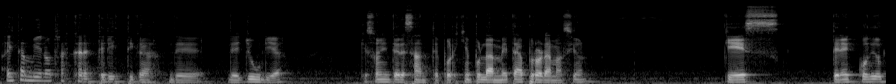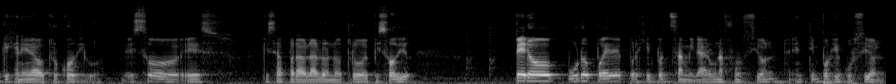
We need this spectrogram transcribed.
Hay también otras características de, de Julia que son interesantes. Por ejemplo, la metaprogramación, que es tener código que genera otro código. Eso es quizás para hablarlo en otro episodio. Pero uno puede, por ejemplo, examinar una función en tiempo de ejecución.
